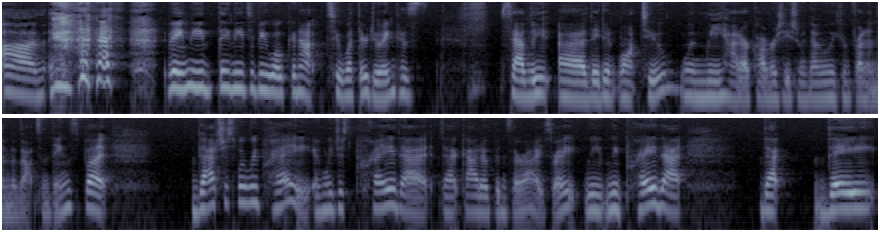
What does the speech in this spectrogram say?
Um, they need they need to be woken up to what they're doing because sadly uh, they didn't want to when we had our conversation with them and we confronted them about some things. But that's just where we pray and we just pray that that God opens their eyes. Right? We we pray that that they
